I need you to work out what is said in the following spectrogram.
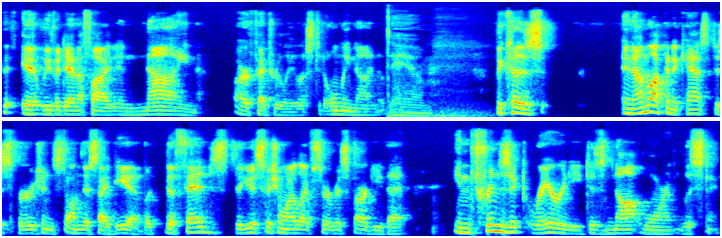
that that we've identified, and nine are federally listed. Only nine of them Damn. because and I'm not going to cast dispersions on this idea, but the feds, the U.S. Fish and Wildlife Service, argue that intrinsic rarity does not warrant listing.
